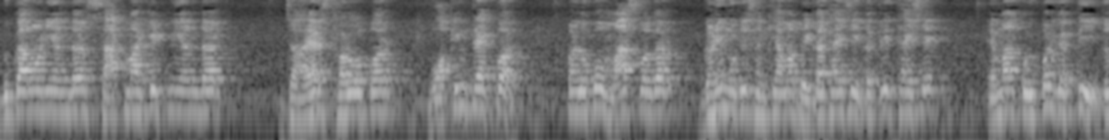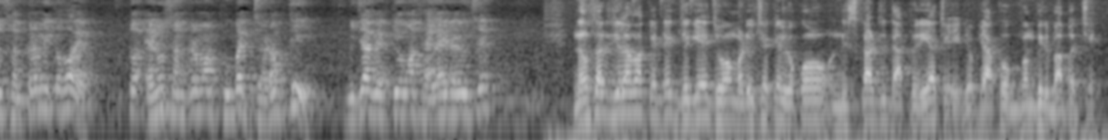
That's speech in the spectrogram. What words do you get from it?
દુકાનોની અંદર, શાક માર્કેટની અંદર, જાહેર સ્થળો પર વોકિંગ ટ્રેક પર પણ લોકો માસ્ક વગર ઘણી મોટી સંખ્યામાં ભેગા થાય છે, એકત્રિત થાય છે. એમાં કોઈ પણ વ્યક્તિ જો સંક્રમિત હોય તો એનું સંક્રમણ ખૂબ જ ઝડપથી બીજા વ્યક્તિઓમાં ફેલાઈ રહ્યું છે. નવસારી જિલ્લામાં કેટલીક જગ્યાએ જોવા મળ્યું છે કે લોકો નિષ્કાળજી દાખવી રહ્યા છે જો કે આ ખૂબ ગંભીર બાબત છે.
